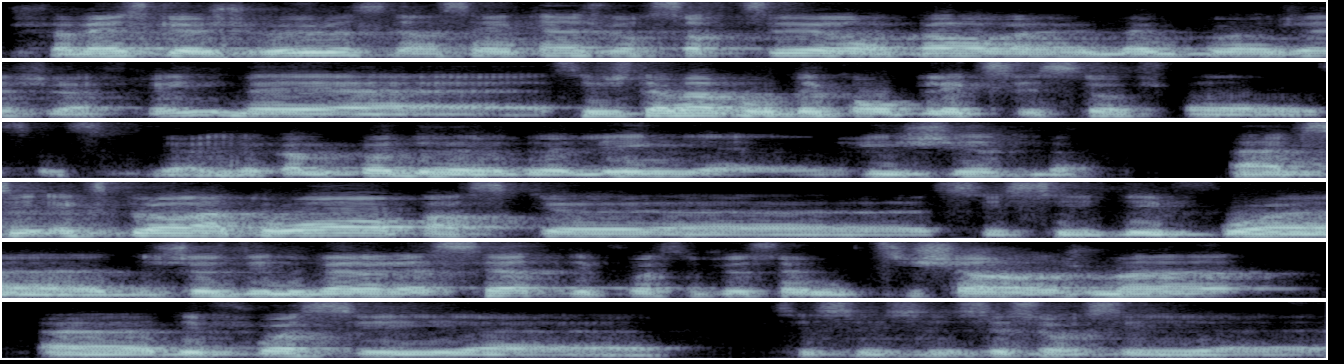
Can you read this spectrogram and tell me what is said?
Je fais bien ce que je veux. Là. Si dans cinq ans, je veux ressortir encore le même projet, je le ferai. Mais euh, c'est justement pour décomplexer ça. Il n'y a comme pas de ligne rigide. c'est exploratoire parce que c'est des fois juste des nouvelles recettes, des fois c'est juste un petit changement. Euh, des fois, c'est euh, c'est ça, euh,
